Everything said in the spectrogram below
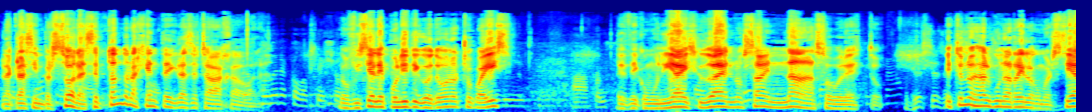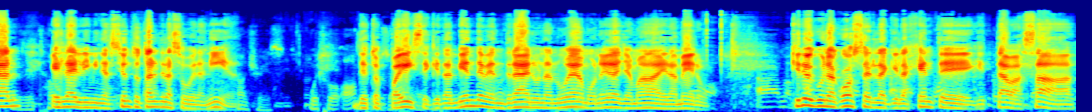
la clase inversora, exceptuando la gente de clase trabajadora. Los oficiales políticos de todo nuestro país desde comunidades y ciudades no saben nada sobre esto. Esto no es algún arreglo comercial, es la eliminación total de la soberanía de estos países, que también devendrá en una nueva moneda llamada el amero. Creo que una cosa en la que la gente que está basada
